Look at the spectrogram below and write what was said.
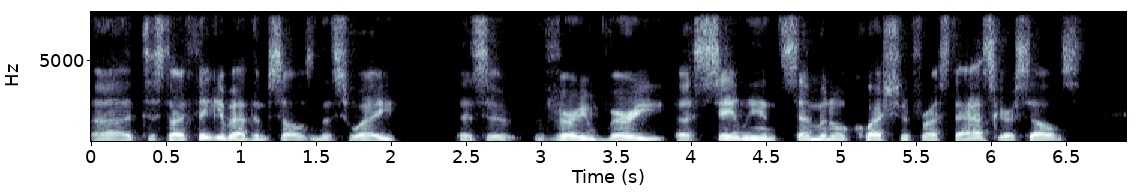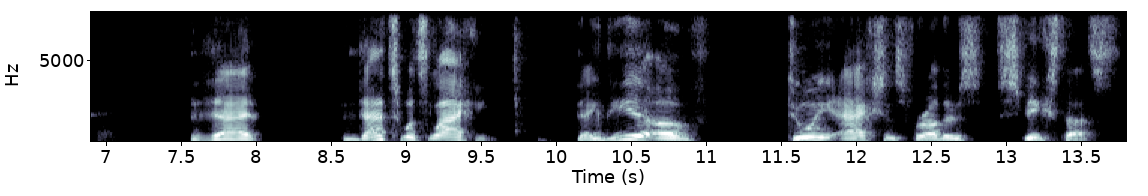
uh, to start thinking about themselves in this way. It's a very, very uh, salient, seminal question for us to ask ourselves that that's what's lacking. The idea of doing actions for others speaks to us.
